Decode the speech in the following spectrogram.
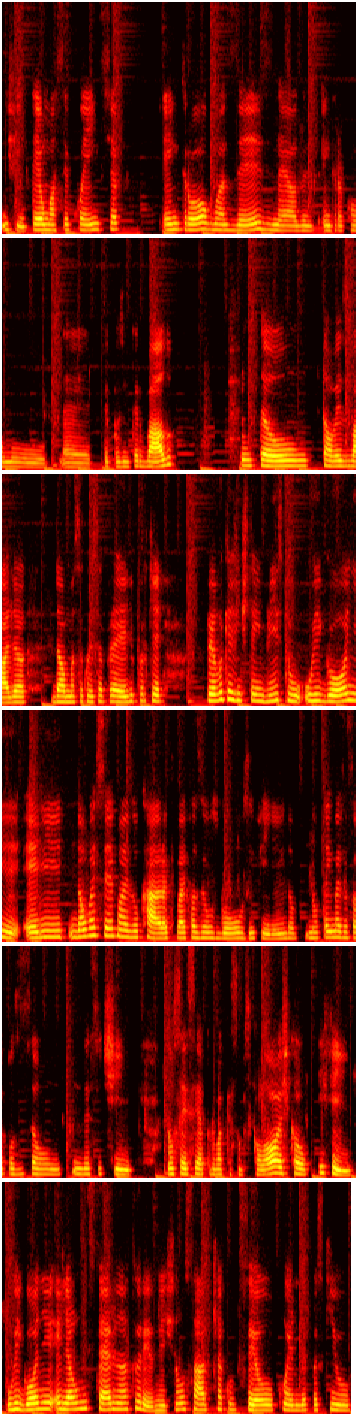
enfim, ter uma sequência. Entrou algumas vezes, né? Às vezes entra como é, depois do intervalo. Então, talvez valha dar uma sequência para ele, porque pelo que a gente tem visto, o Rigoni, ele não vai ser mais o cara que vai fazer os gols, enfim, ele não, tem mais essa posição nesse time. Não sei se é por uma questão psicológica, ou, enfim, o Rigoni, ele é um mistério da natureza. A gente não sabe o que aconteceu com ele depois que o,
